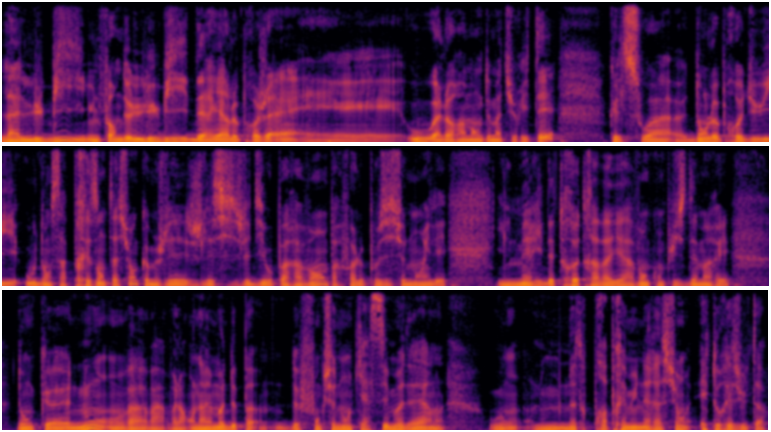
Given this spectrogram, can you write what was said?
la lubie, une forme de lubie derrière le projet, et, ou alors un manque de maturité, qu'elle soit euh, dans le produit ou dans sa présentation, comme je l'ai dit auparavant, parfois le positionnement, il, est, il mérite d'être retravaillé avant qu'on puisse démarrer. Donc euh, nous, on, va, voilà, on a un mode de, de fonctionnement qui est assez moderne, où notre propre rémunération est au résultat.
